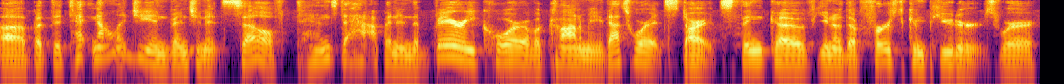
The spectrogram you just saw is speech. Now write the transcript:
Uh, but the technology invention itself tends to happen in the very core of economy. That's where it starts. Think of you know the first computers where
